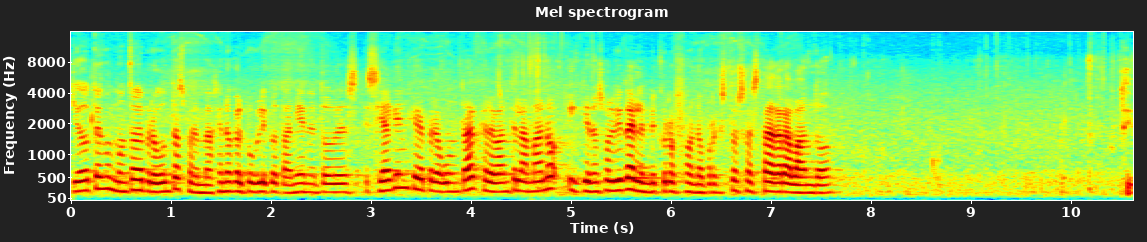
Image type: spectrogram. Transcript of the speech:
Yo tengo un montón de preguntas, pero imagino que el público también. Entonces, si alguien quiere preguntar, que levante la mano y que no se olvide el micrófono, porque esto se está grabando. Sí,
